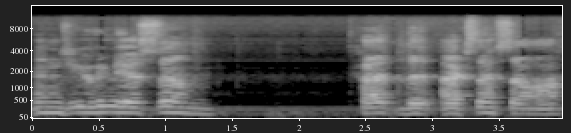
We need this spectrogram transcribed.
And you can just um cut the excess off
